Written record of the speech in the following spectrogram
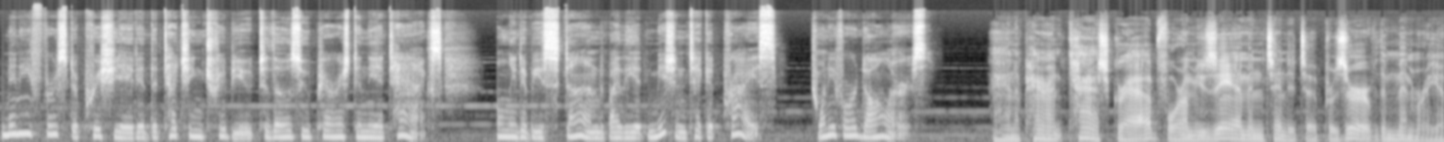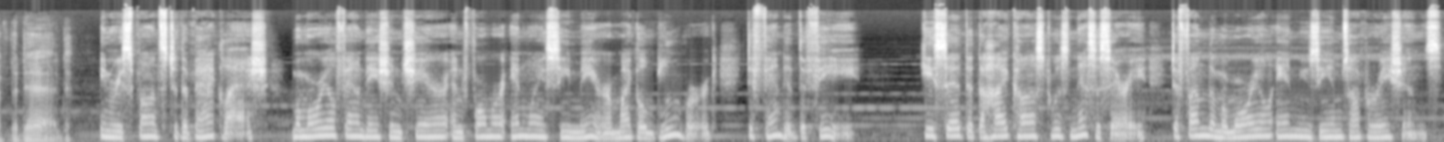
Many first appreciated the touching tribute to those who perished in the attacks, only to be stunned by the admission ticket price $24. An apparent cash grab for a museum intended to preserve the memory of the dead. In response to the backlash, Memorial Foundation chair and former NYC Mayor Michael Bloomberg defended the fee. He said that the high cost was necessary to fund the memorial and museum's operations.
